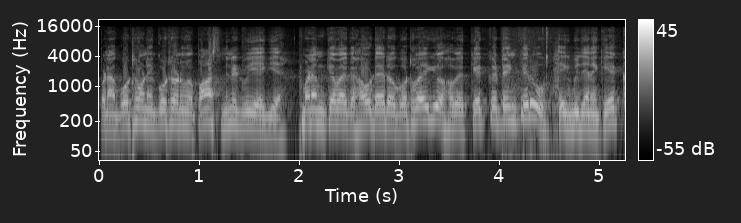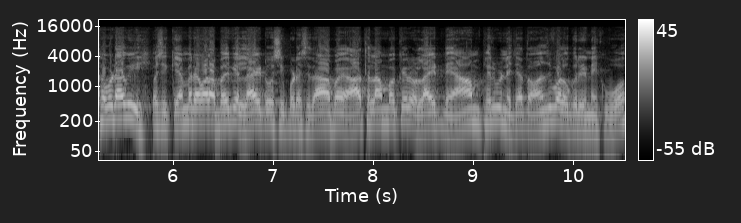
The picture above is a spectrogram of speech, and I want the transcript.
પણ આ ગોઠવણી ગોઠવણીમાં પાંચ મિનિટ વી ગયા. પણ એમ કહેવાય કે હવે ડાયરો ગોઠવાઈ ગયો હવે કેક કટિંગ કર્યું એકબીજાને કેક ખવડાવી પછી કેમેરાવાળા ભાઈ કે લાઇટ ઓછી પડે છે. આ ભાઈ હાથ લાંબો કર્યો લાઇટને આમ ફેરવીને ત્યાં તો અંજવાળો કરી નાખ્યો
